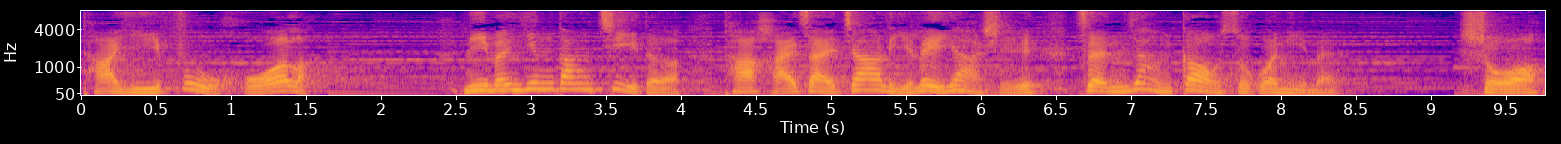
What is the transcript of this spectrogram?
他已复活了。你们应当记得，他还在加里肋亚时怎样告诉过你们，说：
